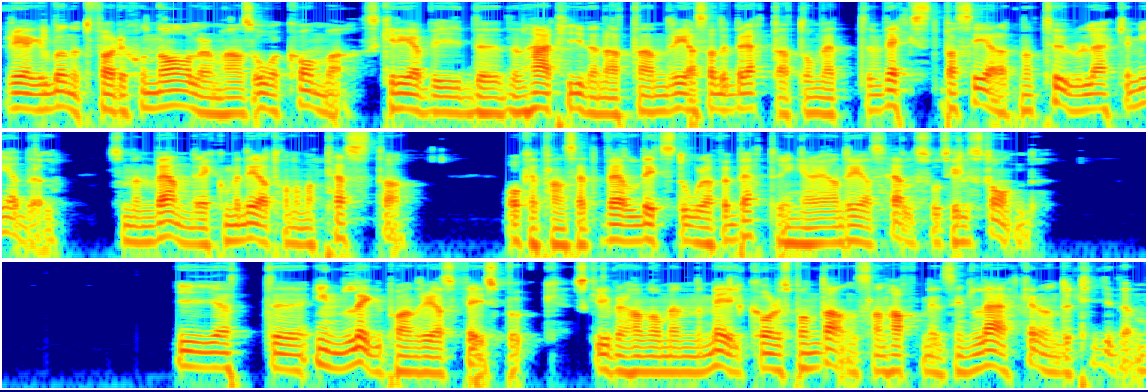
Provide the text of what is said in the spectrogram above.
regelbundet förde journaler om hans åkomma skrev vid den här tiden att Andreas hade berättat om ett växtbaserat naturläkemedel som en vän rekommenderat honom att testa och att han sett väldigt stora förbättringar i Andreas hälsotillstånd. I ett eh, inlägg på Andreas Facebook skriver han om en mejlkorrespondens han haft med sin läkare under tiden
